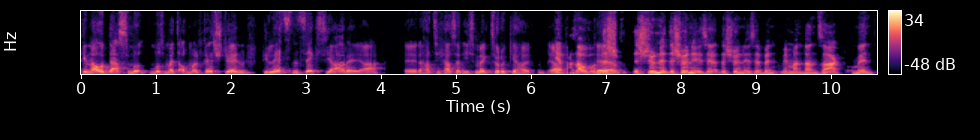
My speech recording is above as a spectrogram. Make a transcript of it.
Genau das mu muss man jetzt auch mal feststellen. Die letzten sechs Jahre, ja, äh, da hat sich Hasan Ismail zurückgehalten. Ja, ja pass auf, und das, das, Schöne, das Schöne ist ja, das Schöne ist ja, wenn, wenn man dann sagt, Moment,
